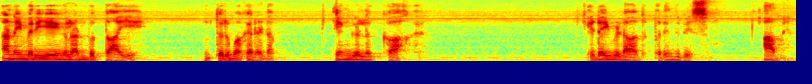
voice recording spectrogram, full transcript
அனைவரையே எங்கள் அன்பு தாயே திருமகரிடம் திருமகனிடம் எங்களுக்காக இடைவிடாது பரிந்து பேசும். ஆமேன்.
